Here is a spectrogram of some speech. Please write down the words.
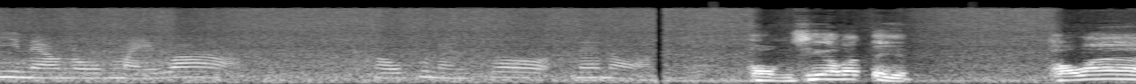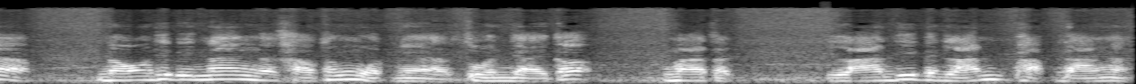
มีแนวโน้มไหมว่าเขาผู้นั้นก็แน่นอน ๆ ผมเชื่อว่าติด เพราะว่าน้องที่ไปนั่งกับเขาทั้งหมดเนี่ย ส่วนใหญ่ก็มาจากร้านที่เป็นร้านผับดังอะ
